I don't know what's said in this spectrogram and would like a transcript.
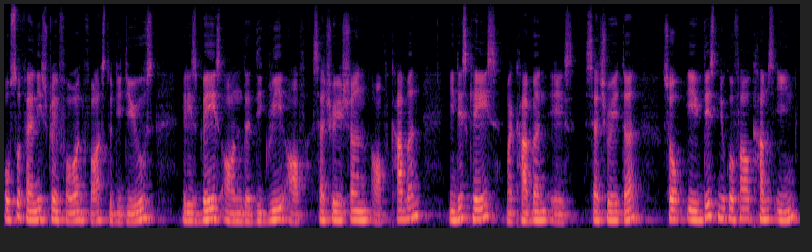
also fairly straightforward for us to deduce. It is based on the degree of saturation of carbon. In this case, my carbon is saturated. So if this nucleophile comes in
